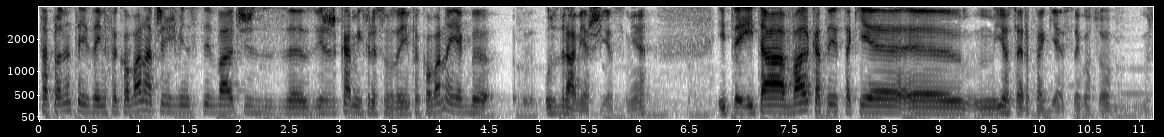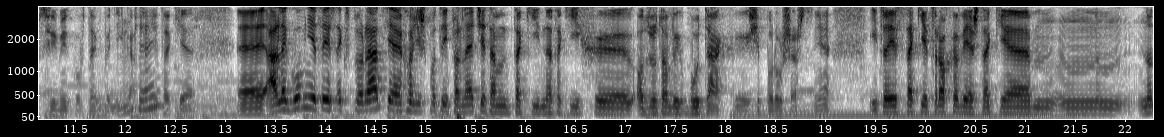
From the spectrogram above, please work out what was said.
ta planeta jest zainfekowana czymś, więc ty walczysz ze zwierzakami, które są zainfekowane i jakby uzdrawiasz je, nie? I, te, I ta walka to jest takie e, JRPG z tego, co z filmików tak wynika. Okay. Nie? Takie, e, ale głównie to jest eksploracja, chodzisz po tej planecie, tam taki, na takich e, odrzutowych butach się poruszasz, nie? I to jest takie trochę, wiesz, takie mm, no,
